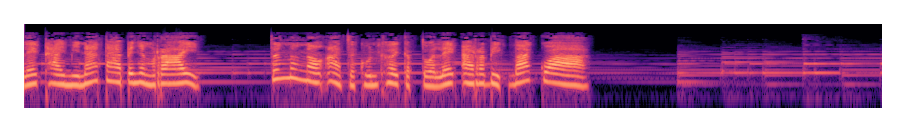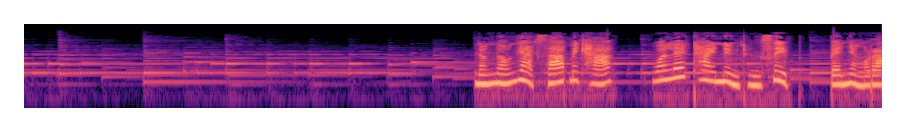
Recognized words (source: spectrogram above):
เลขไทยมีหน้าตาเป็นอย่างไร ซึ่งน้องๆอาจจะคุ้นเคยกับตัวเลขอารบิกมากกว่า น้องๆอยากทราบไหมคะ ว่าเลขไทย1ถึง10 เป็นอย่างไร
